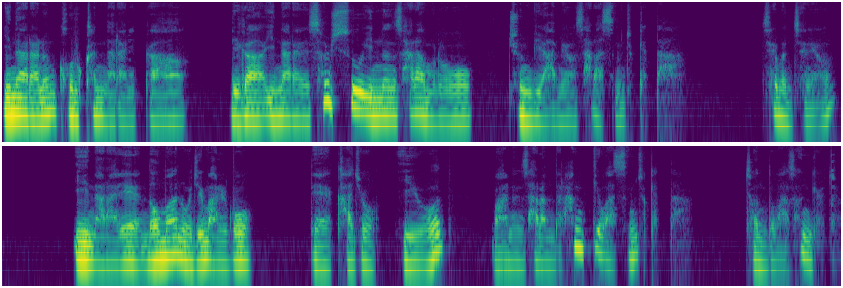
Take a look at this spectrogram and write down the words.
이 나라는 거룩한 나라니까 네가 이 나라에 설 수 있는 사람으로 준비하며 살았으면 좋겠다. 세 번째는 이 나라에 너만 오지 말고 내 가족, 이웃, 많은 사람들 함께 왔으면 좋겠다. 전도와 선교죠.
